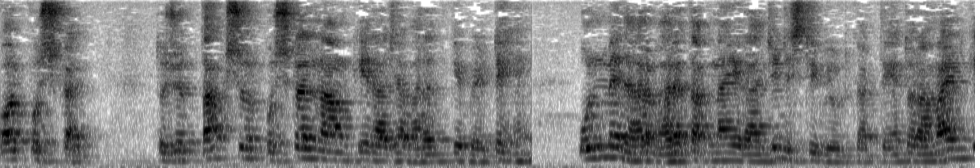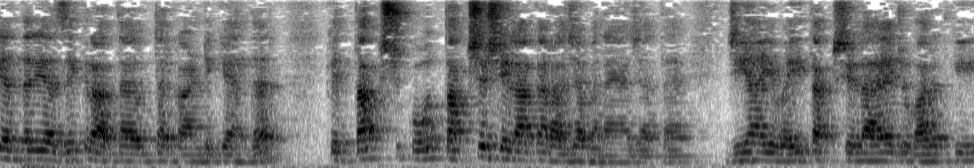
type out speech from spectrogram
और पुष्कल। तो जो तक्ष और पुष्कल नाम के राजा भरत के बेटे हैं उनमें धर भरत अपना ये राज्य डिस्ट्रीब्यूट करते हैं। तो रामायण के अंदर यह ज़िक्र आता है उत्तरकांड के अंदर कि तक्ष को तक्षशिला का राजा बनाया जाता है। जी हाँ ये वही तक्षशिला है जो भारत की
